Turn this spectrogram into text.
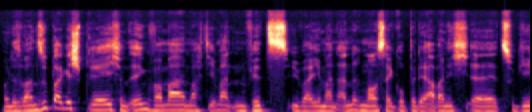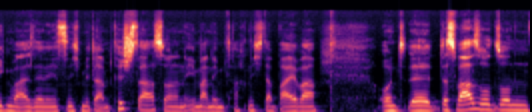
und es war ein super Gespräch. Und irgendwann mal macht jemand einen Witz über jemand anderem aus der Gruppe, der aber nicht äh, zugegen war, also der jetzt nicht mit am Tisch saß, sondern eben an dem Tag nicht dabei war. Und äh, das war so, so ein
